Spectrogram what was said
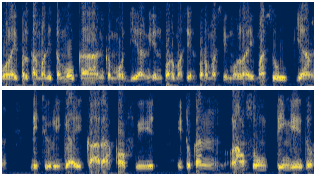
mulai pertama ditemukan, kemudian informasi-informasi mulai masuk yang dicurigai ke arah COVID, itu kan langsung tinggi itu.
